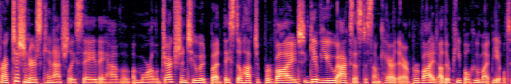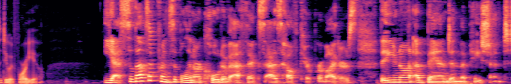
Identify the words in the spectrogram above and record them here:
practitioners can actually say they have a, a, moral objection to it but they still have to provide give you access to some care there provide other people who might be able to do it for you. Yes, so that's a principle in our code of ethics as healthcare providers that you not abandon the patient.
